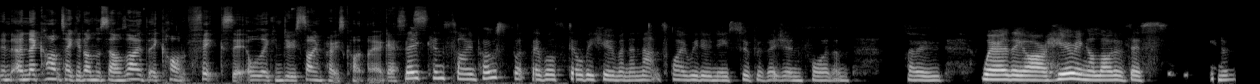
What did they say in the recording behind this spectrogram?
and, and they can't take it on themselves either. They can't fix it. All they can do is signpost can't they i guess? They can signpost but they will still be human and that's why we do need supervision for them. So where they are hearing a lot of this you know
